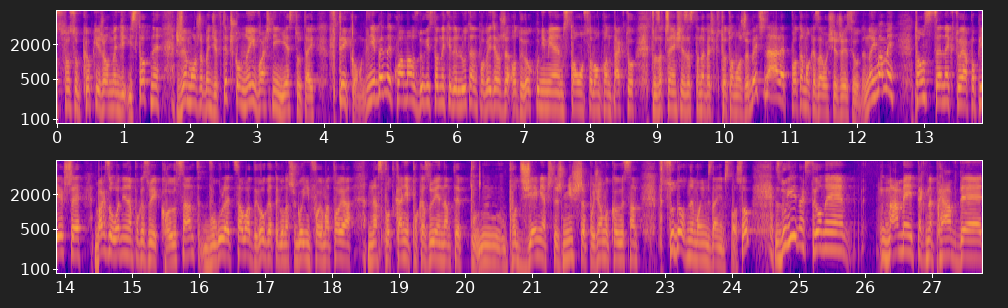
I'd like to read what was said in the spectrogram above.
sposób kropki, że on będzie istotny, że może będzie wtyczką, no i właśnie jest tutaj wtyką. Nie będę kłamał z drugiej strony, kiedy Luten powiedział, że od roku nie miałem z tą osobą kontaktu, to zacząłem się zastanawiać, kto to może być, no ale potem okazało się, że jest Rudy. No i mamy tą scenę, która po pierwsze bardzo ładnie nam pokazuje Coruscant, w ogóle cała droga tego naszego informatora na spotkanie pokazuje nam te podziemia, czy też niższe poziomy Coruscant w cudowny moim zdaniem sposób. Z drugiej jednak strony mamy tak naprawdę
